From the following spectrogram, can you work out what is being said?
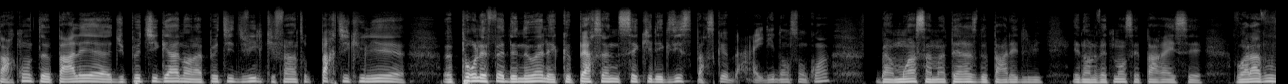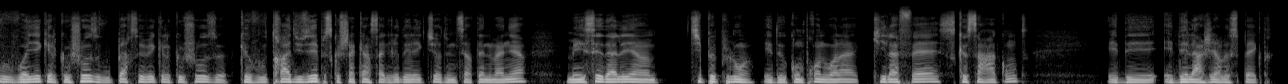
Par contre, euh, parler euh, du petit gars dans la petite ville qui fait un truc particulier euh, pour les fêtes de Noël et que personne ne sait qu'il existe parce que bah, il est dans son coin, ben moi, ça m'intéresse de parler de lui. Et dans le vêtement, c'est pareil. C'est voilà, vous, vous voyez quelque chose, vous percevez quelque chose que vous traduisez parce que chacun sa grille de lecture d'une certaine manière, mais essayez d'aller un petit peu plus loin et de comprendre voilà qui l'a fait, ce que ça raconte et d'é- et d'élargir le spectre.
